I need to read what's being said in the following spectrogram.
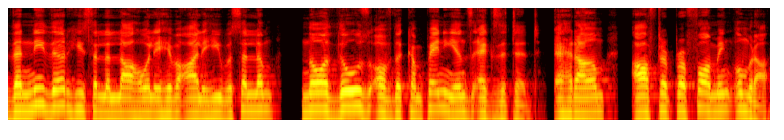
Then neither he sallallahu alayhi wa wasallam nor those of the companions exited ihram after performing Umrah,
